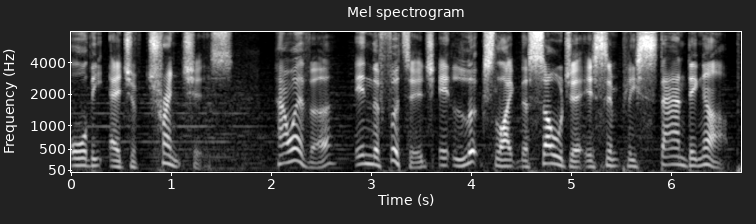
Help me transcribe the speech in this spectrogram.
or the edge of trenches. However, in the footage, it looks like the soldier is simply standing up,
